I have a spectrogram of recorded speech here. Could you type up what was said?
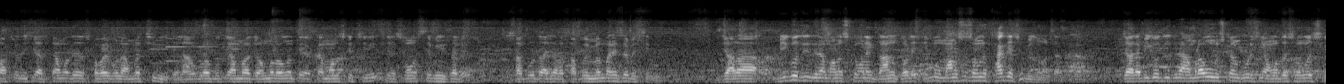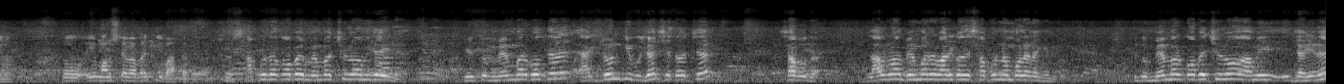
বার্তা দিচ্ছি আজকে আমাদের সবাই বলে আমরা চিনি। যে লাভগুলা বুকে আমরা জন্মলগ্ন থেকে একটা মানুষকে চিনি যে সমাজসেবী হিসাবে সাপোর্টার যারা সাপোর্ট মেম্বার হিসেবে চিনি। যারা বিগত দিনে মানুষকে অনেক দান করে এবং মানুষের সঙ্গে থাকে চব্বিশ ঘণ্টা যারা বিগত দিনে আমরাও অনুষ্ঠান করেছি আমাদের সঙ্গে ছিল। তো এই মানুষটার ব্যাপারে কী বার্তা দেবেন? সাপুদা কবে মেম্বার ছিল আমি জানি না। কিন্তু মেম্বার বলতে একজন কি বোঝায়, সেটা হচ্ছে সাপুদা। লালগোলা মেম্বারের বাড়ি কথা সাপুর নাম বলে না কিন্তু। কিন্তু মেম্বার কবে ছিল আমি জানি না,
